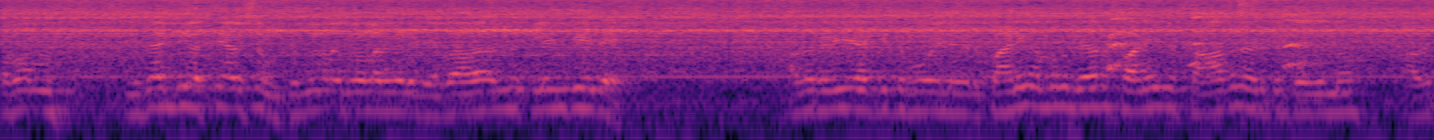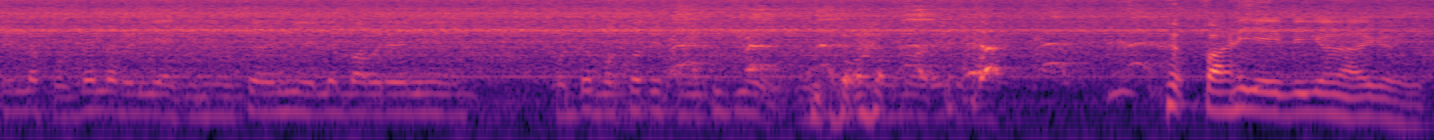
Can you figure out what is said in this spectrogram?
അപ്പം ഇതല്ലേ അത്യാവശ്യം കുഞ്ഞുങ്ങളൊക്കെ ഉള്ള കഴിഞ്ഞു അപ്പോൾ അതൊന്ന് ക്ലീൻ ചെയ്തേ. അത് റെഡിയാക്കിയിട്ട് പോയില്ല? ഒരു പണി നമുക്ക് വേറെ പണിയിൽ സാധനം എടുത്തിട്ടേക്കുന്നു. അവരെല്ലാം ഫുഡെല്ലാം റെഡിയാക്കി ഇനി ഉച്ച കഴിഞ്ഞ് ചെല്ലുമ്പോൾ അവർ ഫുഡ് മൊത്തത്തിൽ തീറ്റിക്കുകയും. പണി ചെയ്യിപ്പിക്കുമെന്ന് ആർക്കറിയാം.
